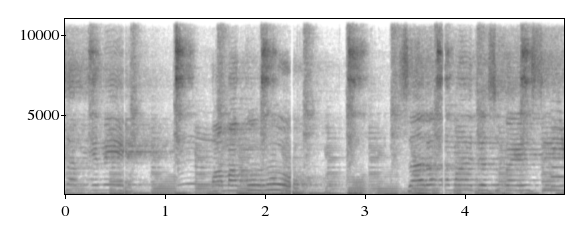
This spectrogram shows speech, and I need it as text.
pesan ini Mama Kuwu Sarang remaja suka isi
